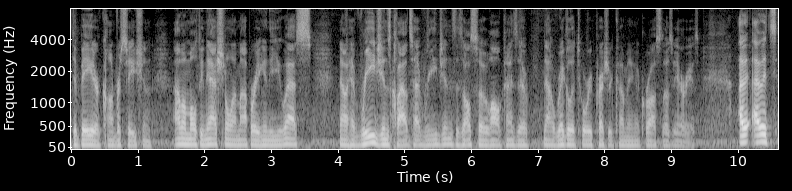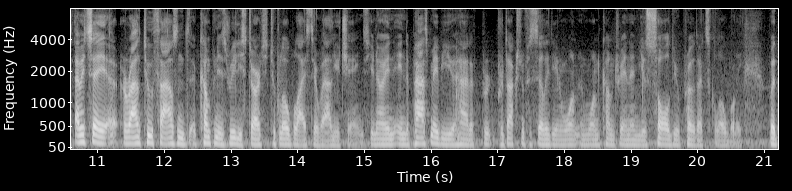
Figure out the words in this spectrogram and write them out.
debate or conversation? I'm a multinational, I'm operating in the US. Now have regions, clouds have regions. There's also all kinds of now regulatory pressure coming across those areas. I, I would, I would say uh, around 2000, uh, companies really started to globalize their value chains. You know, in, in the past, maybe you had a pr production facility in one, in one country and then you sold your products globally. But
